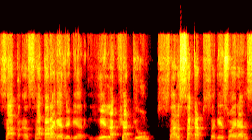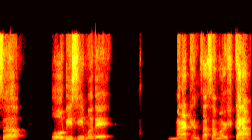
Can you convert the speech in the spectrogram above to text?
सात सातारा गॅझेटियर हे लक्षात घेऊन सरसकट सगळे सोयऱ्यांसह ओबीसी मध्ये मराठ्यांचा समावेश करावा.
